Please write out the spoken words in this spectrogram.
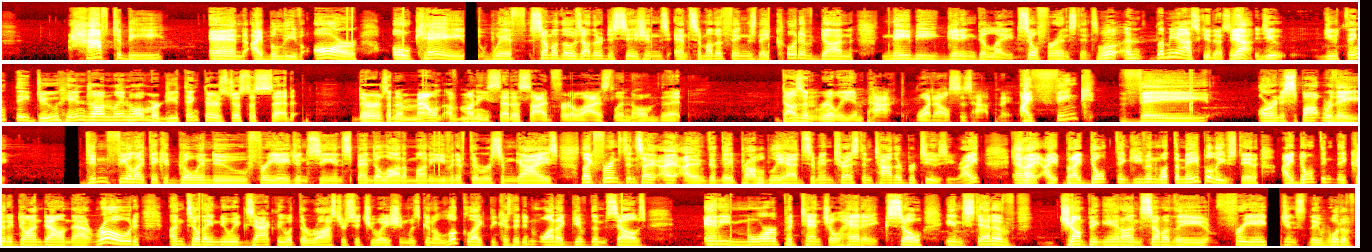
have to be, and I believe are, okay with some of those other decisions and some other things they could have done, maybe getting delayed. So, for instance, well, and let me ask you this: Yeah, do you do you think they do hinge on Lindholm, or do you think there's just a set? There's an amount of money set aside for Elias Lindholm that doesn't really impact what else is happening. I think they are in a spot where they didn't feel like they could go into free agency and spend a lot of money, even if there were some guys. Like for instance, I I, I think that they probably had some interest in Tyler Bertuzzi, right? And Sure. I, I but I don't think even what the Maple Leafs did, I don't think they could have gone down that road until they knew exactly what the roster situation was going to look like because they didn't want to give themselves any more potential headaches. So instead of jumping in on some of the free agents they would have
